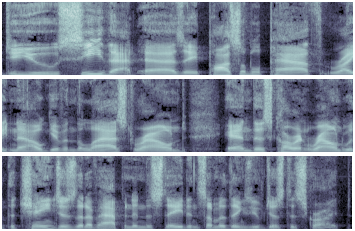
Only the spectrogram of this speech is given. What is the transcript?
do you see that as a possible path right now, given the last round and this current round with the changes that have happened in the state and some of the things you've just described?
